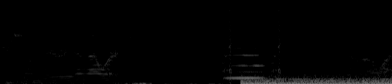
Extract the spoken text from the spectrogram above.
For some weird reason that worked. I don't know why.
